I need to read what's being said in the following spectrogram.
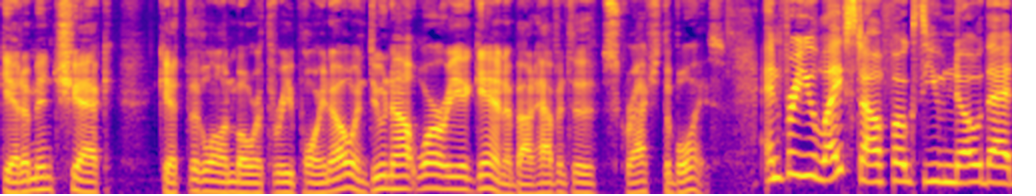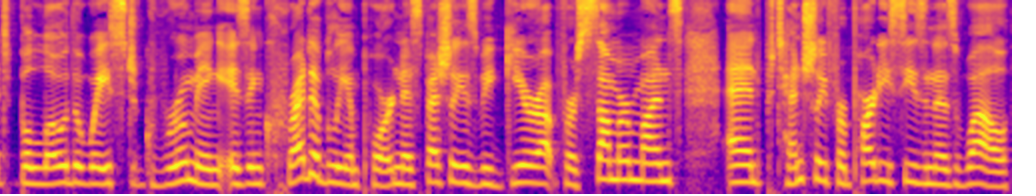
get them in check. Get the lawnmower 3.0 and do not worry again about having to scratch the boys. And for you lifestyle folks, you know that below the waist grooming is incredibly important, especially as we gear up for summer months and potentially for party season as well.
